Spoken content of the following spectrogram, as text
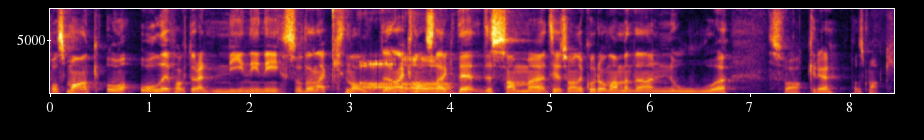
på smak, og all E-faktor er 999. Så den er, knall, den er knallsterk. Det, det samme tilsvarende korona, men den er noe svakere på smak.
